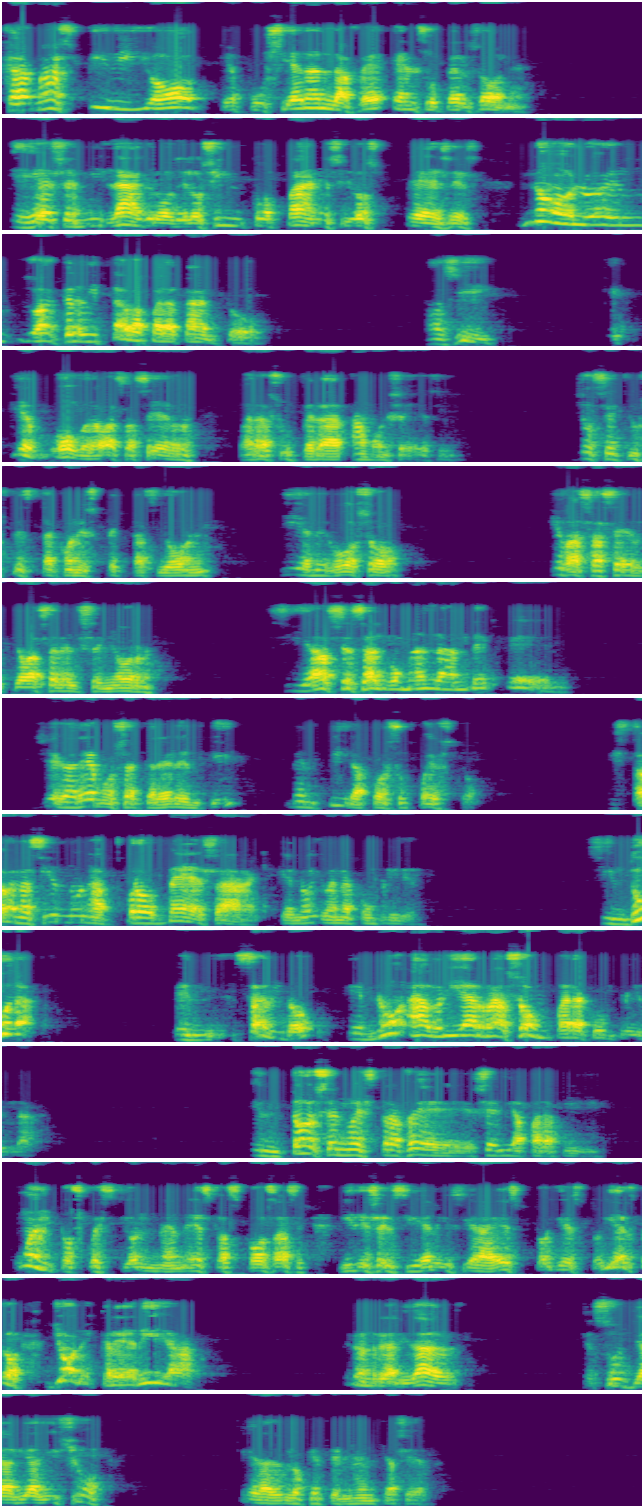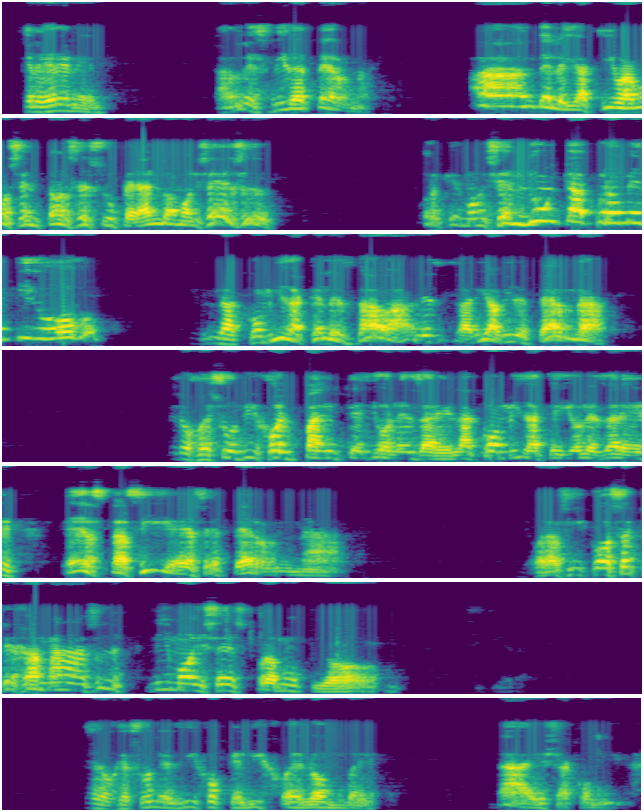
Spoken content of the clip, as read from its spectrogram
jamás pidió que pusieran la fe en su persona. Que ese milagro de los cinco panes y los peces no lo, acreditaba para tanto. Así que, ¿qué obra vas a hacer para superar a Moisés? Yo sé que usted está con expectación, tiene gozo. ¿Qué vas a hacer? ¿Qué va a hacer el Señor? Si haces algo más grande que llegaremos a creer en ti. Mentira, por supuesto. Estaban haciendo una promesa que no iban a cumplir. Sin duda, pensando que no habría razón para cumplirla. Entonces nuestra fe sería para ti. ¿Cuántos cuestionan estas cosas y dicen si él hiciera esto y esto y esto, yo le creería? Pero en realidad Jesús ya había dicho que era lo que tenían que hacer. Creer en él, darles vida eterna. Ándele, y aquí vamos entonces superando a Moisés. Porque Moisés nunca prometió la comida que les daba, les daría vida eterna. Pero Jesús dijo, el pan que yo les daré, la comida que yo les daré, esta sí es eterna. Ahora sí, cosa que jamás ni Moisés prometió. Pero Jesús les dijo que el Hijo del Hombre da esa comida.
